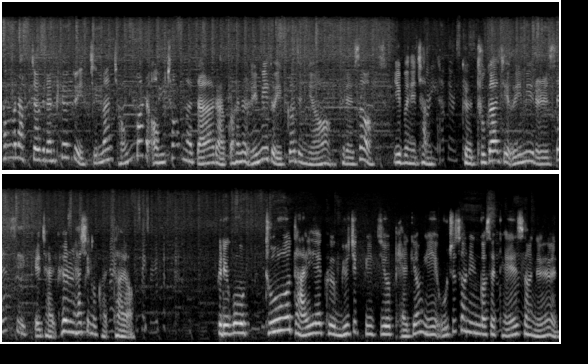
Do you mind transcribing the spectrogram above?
천문학적이라는 표현도 있지만 정말 엄청나다라고 하는 의미도 있거든요. 그래서 이분이 참 그 두 가지 의미를 센스 있게 잘 표현을 하신 것 같아요. 그리고 두오 다이의 그 뮤직비디오 배경이 우주선인 것에 대해서는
